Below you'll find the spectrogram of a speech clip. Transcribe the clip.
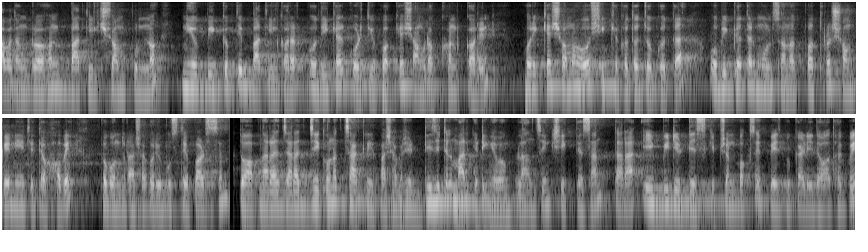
আবেদন গ্রহণ বাতিল সম্পূর্ণ। নিয়োগ বিজ্ঞপ্তি বাতিল করার অধিকার কর্তৃপক্ষে সংরক্ষণ করেন। পরীক্ষার সময় ও শিক্ষাগত যোগ্যতা, অভিজ্ঞতার মূল সনদপত্র সঙ্গে নিয়ে যেতে হবে। তো বন্ধুরা আশা করি বুঝতে পারছেন। তো আপনারা যারা যে কোনো চাকরির পাশাপাশি ডিজিটাল মার্কেটিং এবং প্লান্সিং শিখতে চান, তারা এই ভিডিওর ডিসক্রিপশন বক্সে ফেসবুক আইডি দেওয়া থাকবে।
